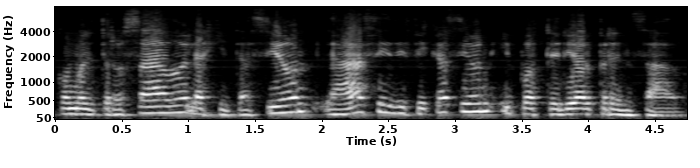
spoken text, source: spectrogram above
como el trozado, la agitación, la acidificación y posterior prensado.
